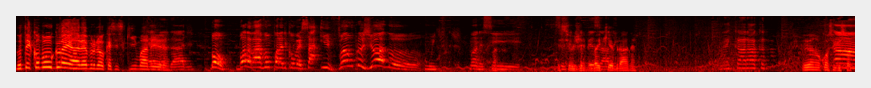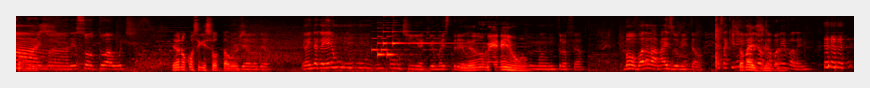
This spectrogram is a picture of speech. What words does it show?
não, tem como ganhar, né, Bruno, com essa skin maneira. É verdade. Bom, bora lá, vamos parar de conversar e vamos pro jogo! Muito. Mano, esse... Mano, esse, esse Eugênio tá vai quebrar, hein? né? Ai, caraca. Eu não consegui soltar a ult. Ai, mano, ele soltou a ult. Eu não consegui soltar a ult. Não deu, não deu. Eu ainda ganhei um, um, um pontinho aqui, uma estrela. Eu não ganhei nenhum. Um, um troféu. Bom, bora lá, mais uma então. Essa aqui nem Só valeu, acabou nem valendo.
